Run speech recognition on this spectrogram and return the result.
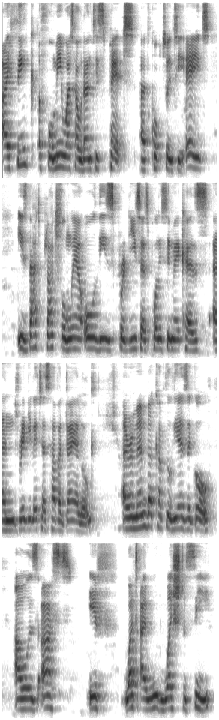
I think for me, what I would anticipate at COP28 is that platform where all these producers, policymakers, and regulators have a dialogue. I remember a couple of years ago, I was asked if what I would wish to see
